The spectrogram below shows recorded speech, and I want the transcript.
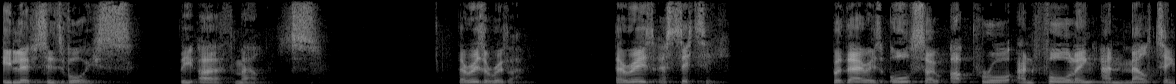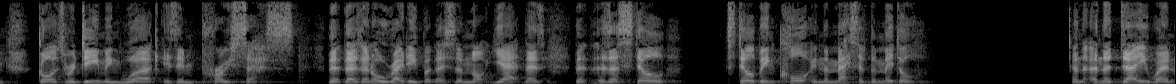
He lifts his voice, the earth melts. There is a river, there is a city, but there is also uproar and falling and melting. God's redeeming work is in process. There's an already, but there's a not yet. There's, there's a still, still being caught in the mess of the middle. And, and the day when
